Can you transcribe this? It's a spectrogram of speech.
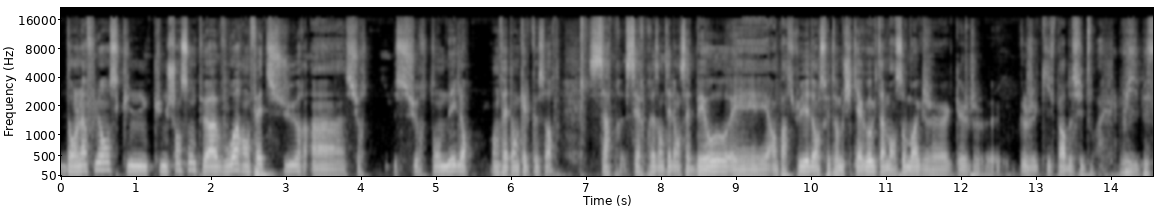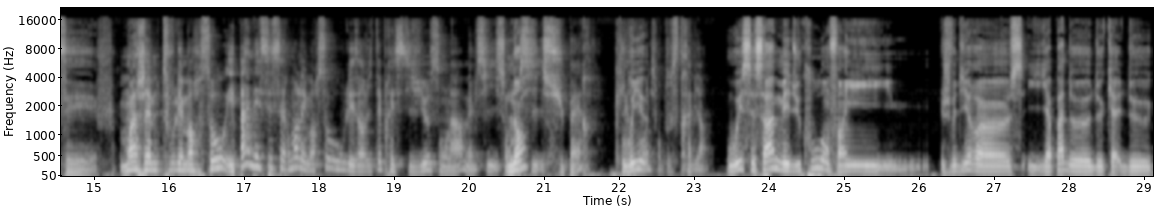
dans l'influence qu'une, qu'une chanson peut avoir en fait sur un, sur, sur ton élan. En fait, en quelque sorte, ça c'est représenté dans cette BO et en particulier dans Sweet Home Chicago, qui est un morceau moi que je que je que je kiffe par dessus tout. Oui, mais c'est. Moi, j'aime tous les morceaux et pas nécessairement les morceaux où les invités prestigieux sont là, même s'ils sont Non. aussi super. Clairement, Oui. ils sont tous très bien. Oui, c'est ça, mais du coup, enfin, il... je veux dire, euh, il n'y a pas de, de, de,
